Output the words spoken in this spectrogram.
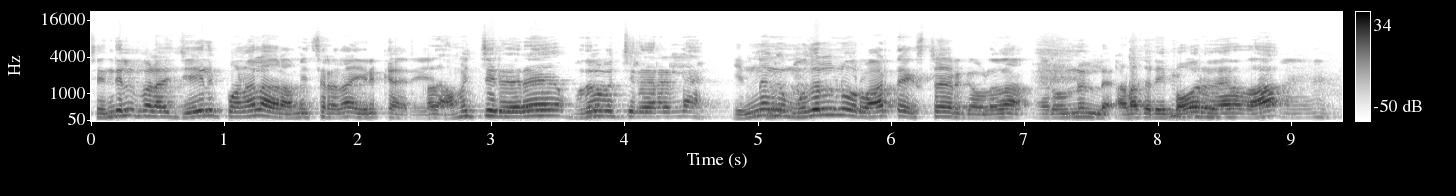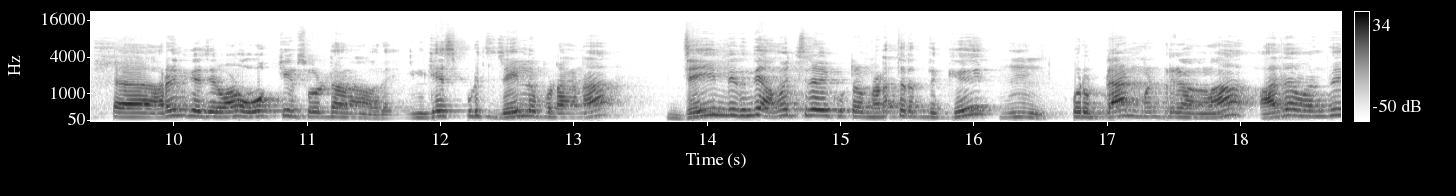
செந்தில் பாலாஜி ஜெயிலுக்கு போனாலும் அவர் அமைச்சரா தான் இருக்காரு. அது அமைச்சர் வேற முதலமைச்சர் வேற இல்ல. என்னங்க முதல்னு ஒரு வார்த்தை எக்ஸ்ட்ரா இருக்கு அவ்வளவுதான். வேற ஒண்ணும் இல்ல. அதோடைய பவர் வேறதான் அரவிந்த் கெஜ்ரிவாலும் ஓகேன்னு சொல்லிட்டாராம் அவரு. இன்கேஸ் பிடிச்சி ஜெயில போட்டாங்கன்னா ஜெயில இருந்து அமைச்சரவை கூட்டம் நடத்துறதுக்கு ஒரு பிளான் பண்ணிருக்காங்களாம். அதை வந்து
